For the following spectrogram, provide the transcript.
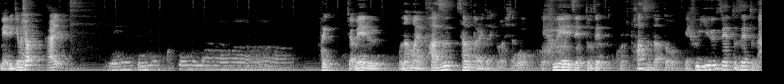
メール行きましょう。う。はい。メールのコはい。じゃあメール、お名前、ファズさんからいただきました FAZZ。これ、ファズだと FUZZ だ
